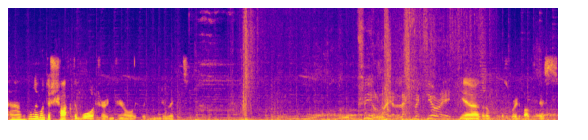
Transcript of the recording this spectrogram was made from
Uh, we really want to shock the water in general if we can do it. Feel my electric fury! Yeah, I was worried about this.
